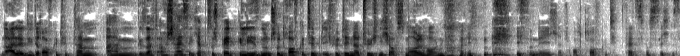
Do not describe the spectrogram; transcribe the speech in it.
Und alle, die drauf getippt haben, haben gesagt, ach oh, scheiße, ich habe zu spät gelesen und schon drauf getippt. Ich würde den natürlich nicht aufs Maul hauen wollen. Ich so, nee, ich hätte auch drauf getippt, falls es lustig ist.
